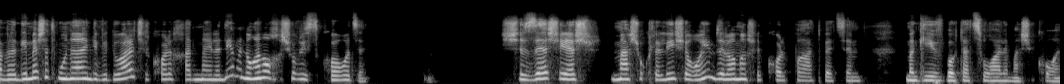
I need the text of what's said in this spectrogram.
אבל גם יש את התמונה האינדיבידואלית של כל אחד מהילדים, ונורא נורא חשוב לזכור את זה. שזה שיש משהו כללי שרואים, זה לא אומר שכל פרט בעצם מגיב באותה צורה למה שקורה.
